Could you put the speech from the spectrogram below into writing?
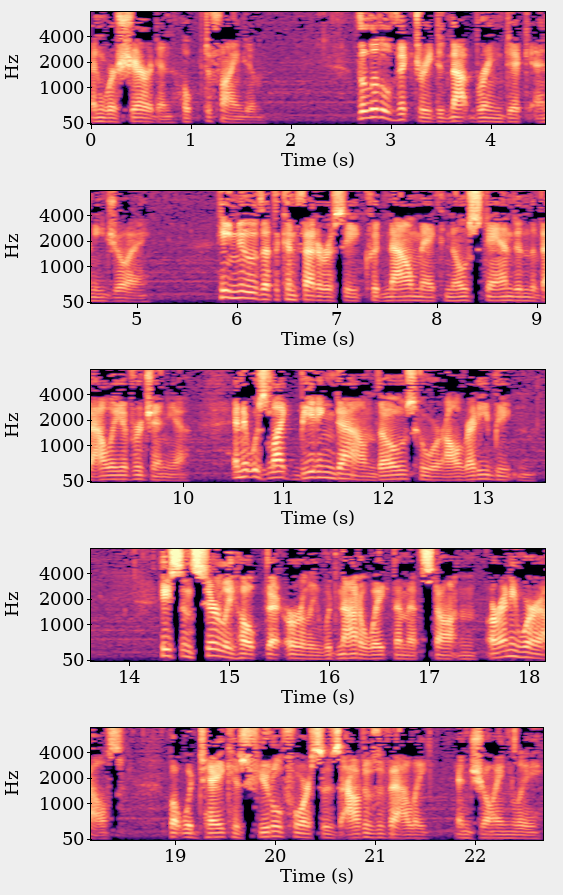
and where Sheridan hoped to find him. The little victory did not bring Dick any joy. He knew that the Confederacy could now make no stand in the Valley of Virginia, and it was like beating down those who were already beaten. He sincerely hoped that Early would not await them at Staunton or anywhere else, but would take his futile forces out of the valley and join Lee.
